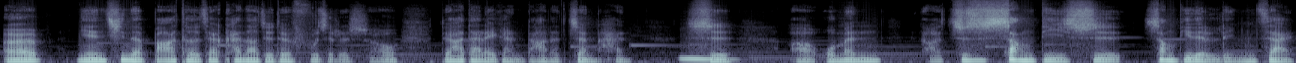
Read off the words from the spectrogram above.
而年轻的巴特在看到这对父子的时候，对他带来一个很大的震撼，嗯是啊、我们啊、就是上帝是上帝的灵在，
